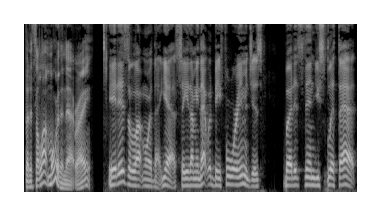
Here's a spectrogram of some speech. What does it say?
But it's a lot more than that, right? It is a lot more than that. Yeah. See, I mean, that would be four images, but it's then you split that,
